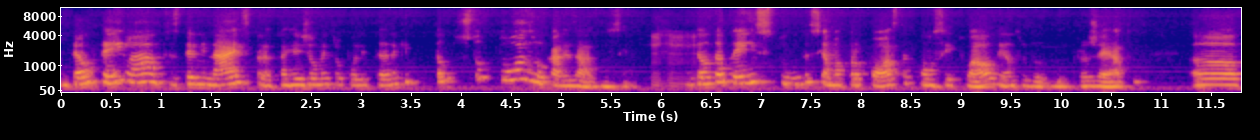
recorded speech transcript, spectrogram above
Então, tem lá os terminais para a região metropolitana que estão, estão todos localizados no centro. Uhum. Então, também estuda-se, é uma proposta conceitual dentro do, do projeto, uh,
